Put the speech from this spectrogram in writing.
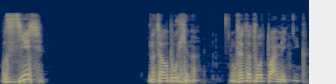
Вот здесь, на Толбухина, вот этот вот памятник.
